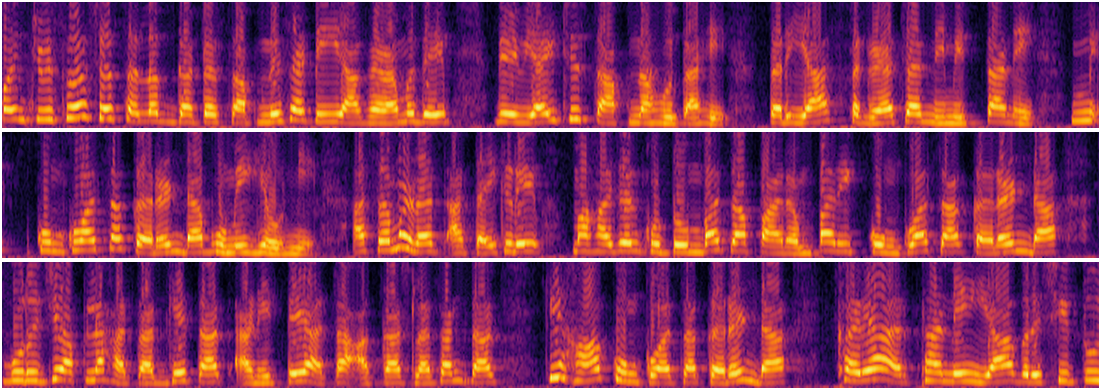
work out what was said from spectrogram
पंचवीस वर्ष सलग घटस्थापनेसाठी या घरामध्ये देवयाईची स्थापना होत आहे. तर या सगळ्याच्या निमित्ताने मी कुंकवाचा करंडा भूमी घेऊन ये. असं म्हणत आता इकडे महाजन कुटुंबाचा पारंपरिक कुंकवाचा करंडा गुरुजी आपल्या हातात घेतात आणि ते आता आकाशला सांगतात की हा कुंकवाचा करंडा खऱ्या अर्थाने या वर्षी तू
